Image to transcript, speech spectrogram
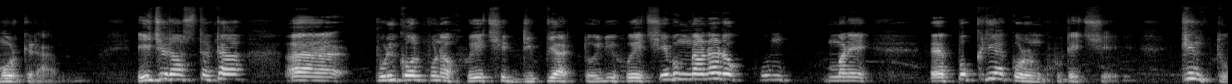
মোরগ্রাম। এই যে রাস্তাটা পরিকল্পনা হয়েছে, ডিপিআর তৈরি হয়েছে এবং নানা রকম মানে প্রক্রিয়াকরণ ঘটেছে। কিন্তু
